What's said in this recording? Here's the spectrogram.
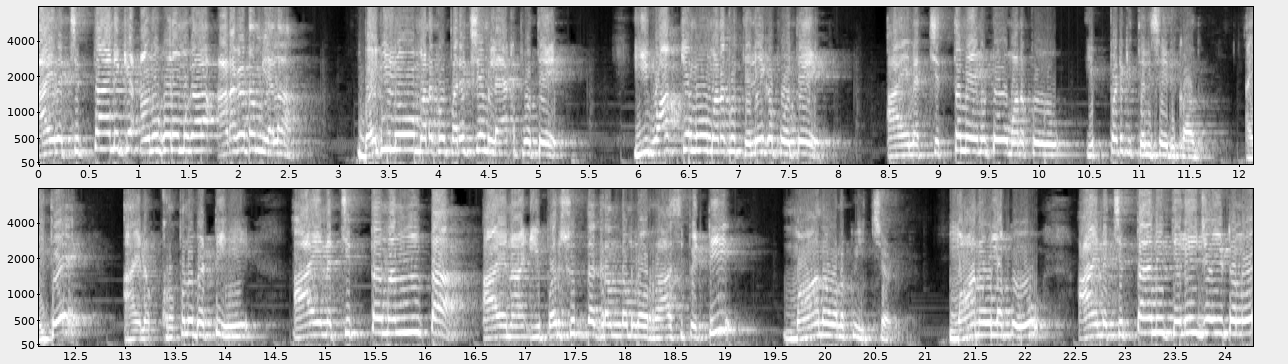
ఆయన చిత్తానికి అనుగుణముగా అడగటం ఎలా? బైబిలో మనకు పరిచయం లేకపోతే ఈ వాక్యము మనకు తెలియకపోతే ఆయన చిత్తమేమిటో మనకు ఇప్పటికి తెలిసేది కాదు. అయితే ఆయన కృపను బట్టి ఆయన చిత్తమంతా ఆయన ఈ పరిశుద్ధ గ్రంథంలో రాసి పెట్టి మానవులకు ఇచ్చాడు. మానవులకు ఆయన చిత్తాన్ని తెలియజేయుటలో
